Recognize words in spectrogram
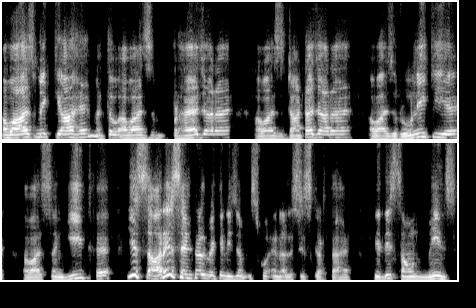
आवाज़ में क्या है? मतलब आवाज़ पढ़ाया जा रहा है, आवाज़ डांटा जा रहा है, आवाज़ रोने की है, आवाज़ संगीत है, ये सारे सेंट्रल मैकेनिज्म इसको एनालिसिस करता है कि दिस साउंड मीन्स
